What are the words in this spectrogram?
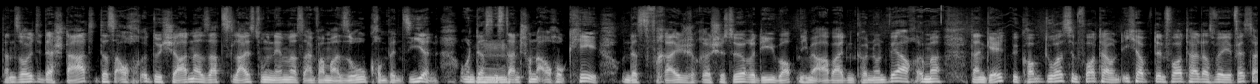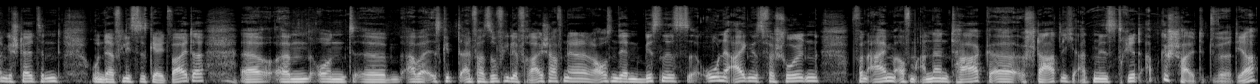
dann sollte der Staat das auch durch Schadenersatzleistungen, nennen wir es einfach mal so, kompensieren. Und das ist dann schon auch okay. Und dass freie Regisseure, die überhaupt nicht mehr arbeiten können und wer auch immer dann Geld bekommt, du hast den Vorteil und ich habe den Vorteil, dass wir hier festangestellt sind und da fließt das Geld weiter. Äh, ähm, und äh, aber es gibt einfach so viele Freischaffende da draußen, deren Business ohne eigenes Verschulden von einem auf den anderen Tag äh, staatlich administriert abgeschaltet wird, ja.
